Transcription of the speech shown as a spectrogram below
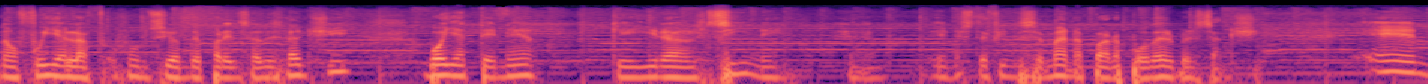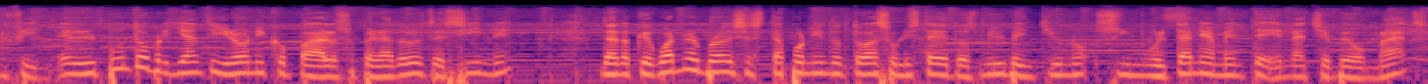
no fui a la función de prensa de Shang-Chi, voy a tener que ir al cine en, en este fin de semana para poder ver Shang-Chi. En fin, el punto brillante e irónico para los operadores de cine, dado que Warner Bros. está poniendo toda su lista de 2021 simultáneamente en HBO Max,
